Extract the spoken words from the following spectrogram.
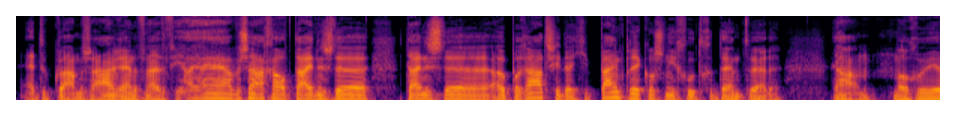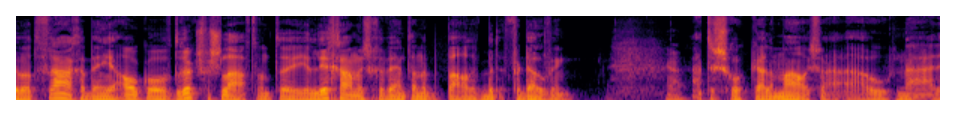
En toen kwamen ze aanrennen vanuit van... Ja, ja, ja, we zagen al tijdens de, tijdens de operatie... dat je pijnprikkels niet goed gedempt werden. Ja, mogen we je wat vragen? Ben je alcohol- of drugsverslaafd? Want eh, je lichaam is gewend aan een bepaalde be- verdoving. Ja. Ja, toen schrok ik helemaal. Ik zei, oh, nou,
